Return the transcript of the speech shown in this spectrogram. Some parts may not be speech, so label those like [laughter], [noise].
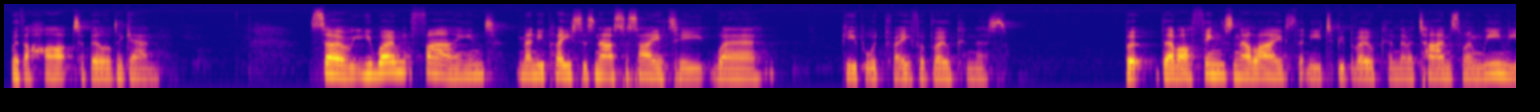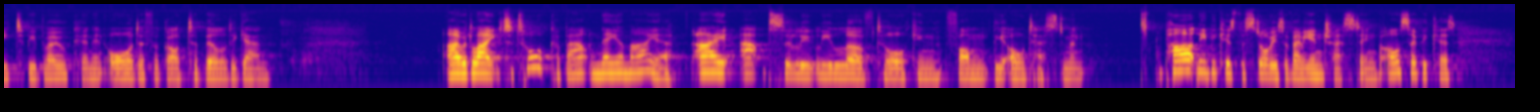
with a heart to build again. So you won't find many places in our society where people would pray for brokenness. But there are things in our lives that need to be broken. There are times when we need to be broken in order for God to build again. I would like to talk about Nehemiah. I absolutely love talking from the Old Testament partly because the stories are very interesting, but also because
